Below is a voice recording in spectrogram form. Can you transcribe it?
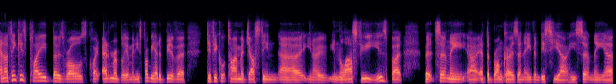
and I think he's played those roles quite admirably. I mean, he's probably had a bit of a difficult time adjusting, uh, you know, in the last few years, but but certainly uh, at the Broncos and even this year, he's certainly uh,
